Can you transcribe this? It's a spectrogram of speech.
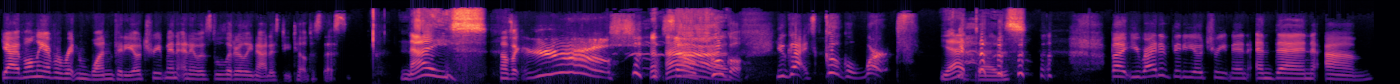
yeah, I've only ever written one video treatment and it was literally not as detailed as this. nice. I was like, yes. so Google, you guys, Google works. Yeah, it does. But you write a video treatment and then um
